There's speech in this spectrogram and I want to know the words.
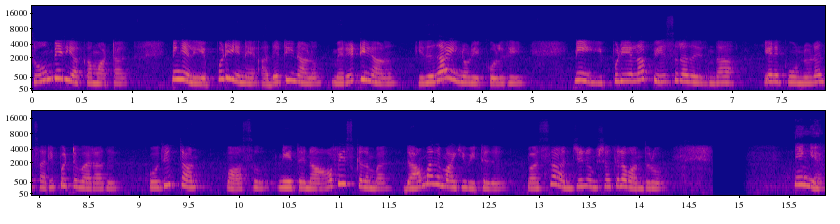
சோம்பேறியாக்க மாட்டாள். நீங்கள் எப்படி என்னை அதட்டினாலும் மிரட்டினாலும் இதுதான் என்னுடைய கொள்கை. நீ இப்படியெல்லாம் பேசுறது இருந்தா எனக்கு உன்னுடன் சரிப்பட்டு வராது. கொதித்தான் வாசு. நேற்று நான் ஆஃபீஸ் கிளம்ப தாமதமாகி விட்டது பஸ் அஞ்சு நிமிஷத்தில் வந்துடும் நீங்கள்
